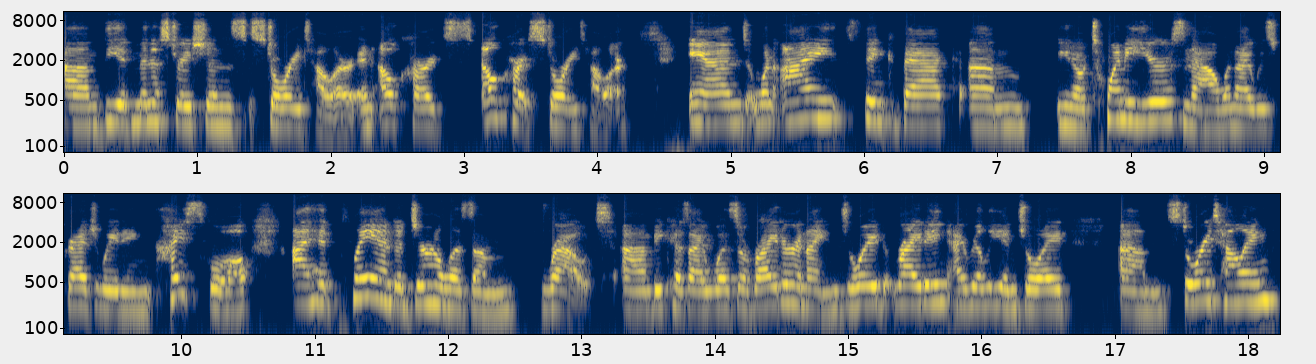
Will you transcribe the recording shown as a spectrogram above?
um, the administration's storyteller and Elkhart's Elkhart storyteller. And when I think back, um, you know, 20 years now, when I was graduating high school, I had planned a journalism route um, because I was a writer and I enjoyed writing. I really enjoyed um, storytelling.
